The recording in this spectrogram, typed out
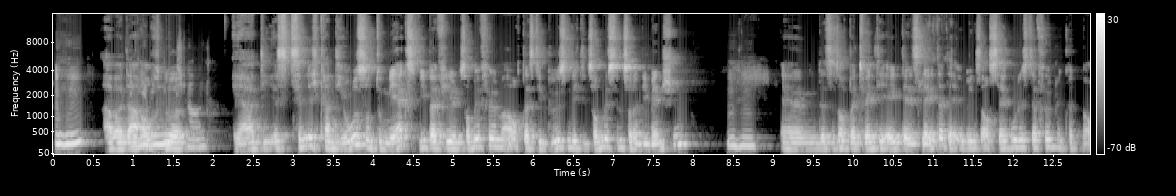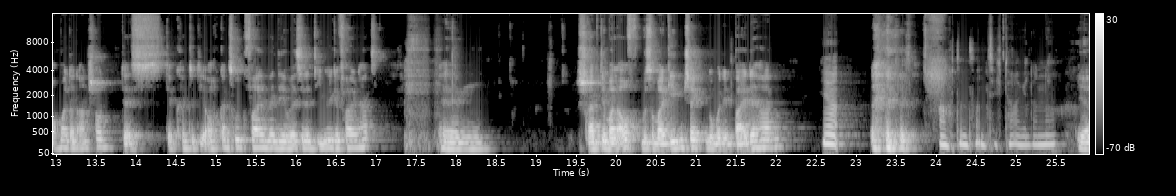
Mhm. Aber da auch nur. Ja, die ist ziemlich grandios und du merkst, wie bei vielen Zombie-Filmen auch, dass die Bösen nicht die Zombies sind, sondern die Menschen. Mhm. Ähm, das ist auch bei 28 Days Later, der übrigens auch sehr gut ist, der Film. Den könnten wir auch mal dann anschauen. Der, ist, der könnte dir auch ganz gut gefallen, wenn dir Resident Evil gefallen hat. Ähm, schreib dir mal auf, müssen wir mal gegenchecken, ob wir den beide haben. Ja. 28 Tage dann noch. Ja,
